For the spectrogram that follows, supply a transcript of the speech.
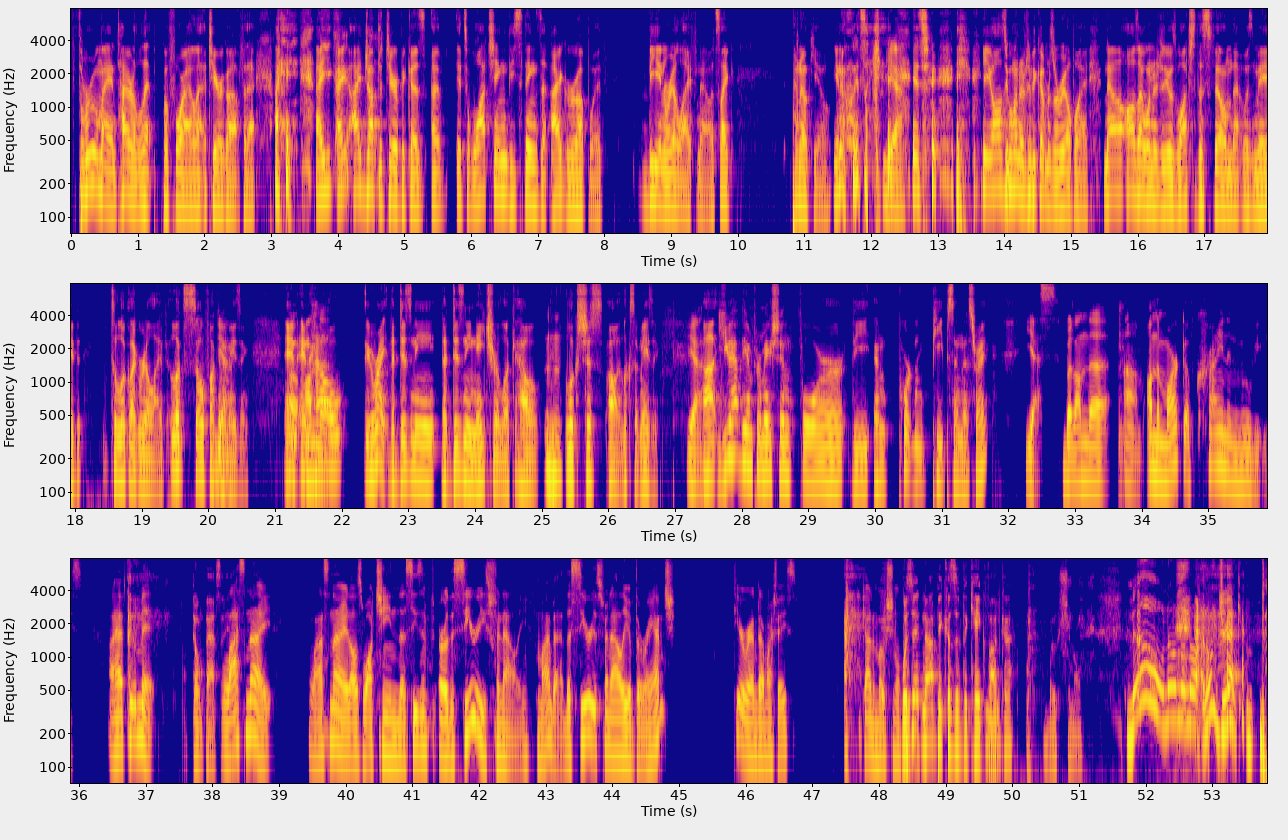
through my entire lip before I let a tear go out for that. I I I, I dropped a tear because of it's watching these things that I grew up with be in real life now. It's like Pinocchio, you know. It's like Yeah. it's he all he wanted to become was a real boy. Now all I wanted to do is watch this film that was made to look like real life. It looks so fucking Yeah. amazing, and Oh, and on the- how you're right. The Disney that Disney nature look how Mhm. it looks just oh it looks amazing. Yeah. Uh, you have the information for the important peeps in this, right? yes. But on the um on the mark of crying in movies, I have to admit, Don't pass it. last night last night I was watching the season or the series finale. My bad. The series finale of The Ranch. Tear ran down my face. Got emotional. Was people. it not because of the cake mm-hmm. vodka? emotional. No, no, no, no. I don't drink.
